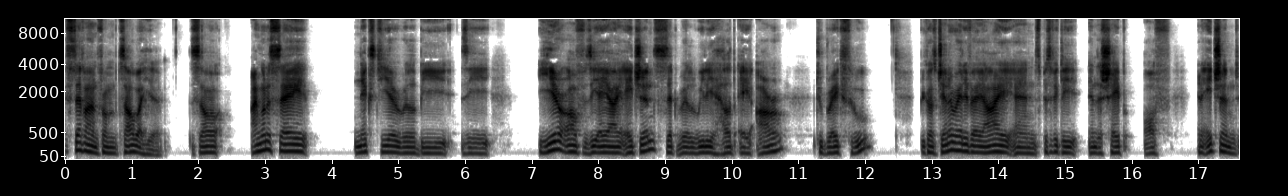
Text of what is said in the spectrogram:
Stefan from Zaubar here. So I'm going to say next year will be the year of the AI agents that will really help AR to break through because generative AI and specifically in the shape of an agent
